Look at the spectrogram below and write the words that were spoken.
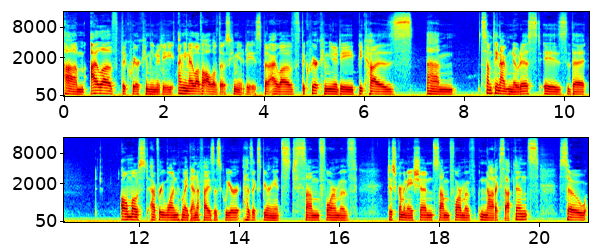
Um, I love the queer community. I mean, I love all of those communities, but I love the queer community because um, something I've noticed is that almost everyone who identifies as queer has experienced some form of discrimination, some form of not acceptance. So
